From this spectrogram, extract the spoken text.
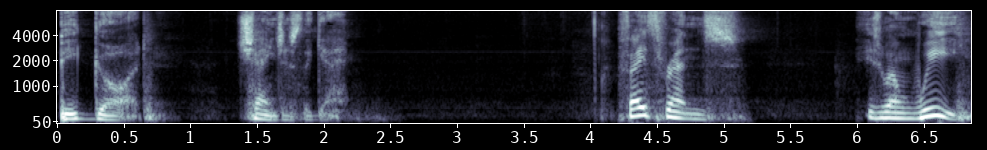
big God changes the game. Faith, friends, is when we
